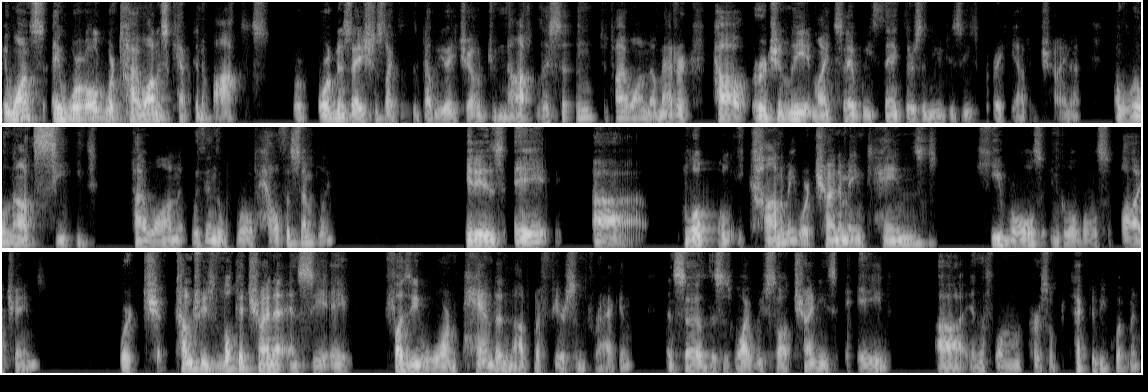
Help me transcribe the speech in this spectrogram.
It wants a world where Taiwan is kept in a box, where organizations like the WHO do not listen to Taiwan, no matter how urgently it might say we think there's a new disease breaking out in China, and will not seat Taiwan within the World Health Assembly. It is a uh, global economy where China maintains key roles in global supply chains, where ch- countries look at China and see a fuzzy, warm panda, not a fearsome dragon. And so this is why we saw Chinese aid uh, in the form of personal protective equipment,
